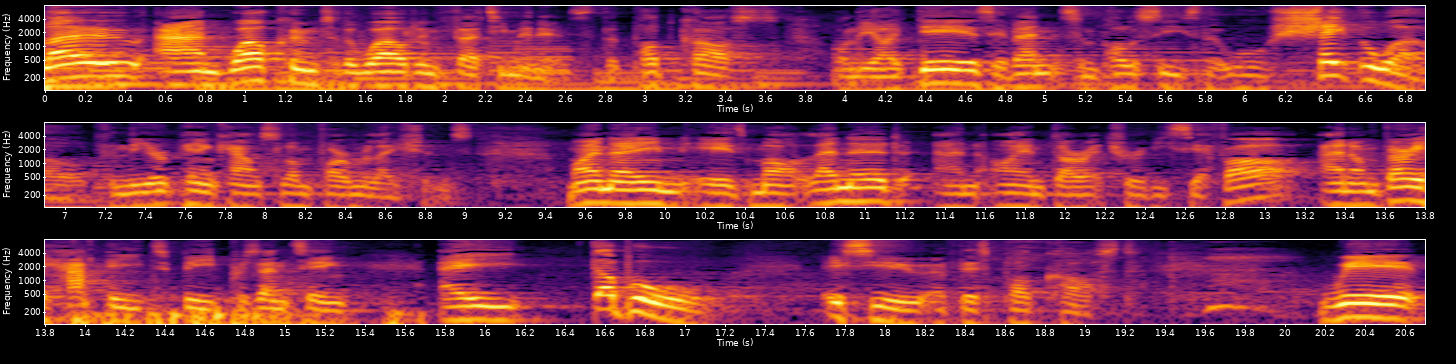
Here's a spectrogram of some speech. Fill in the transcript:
Hello, and welcome to The World in 30 Minutes, the podcast on the ideas, events, and policies that will shape the world from the European Council on Foreign Relations. My name is Mark Leonard, and I am Director of ECFR, and I'm very happy to be presenting a double issue of this podcast. We're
